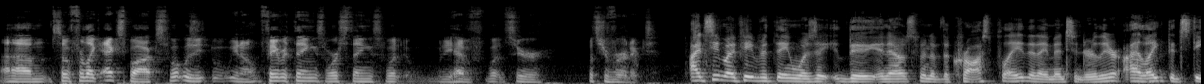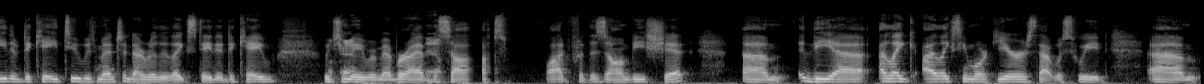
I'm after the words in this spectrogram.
Um, so for like Xbox, what was you know favorite things, worst things? What, do you have? What's your what's your verdict? I'd say my favorite thing was the announcement of the crossplay that I mentioned earlier. I like that State of Decay 2 was mentioned. I really like State of Decay, which okay. you may remember. I have yep. the soft spot for the zombie shit. Um, the uh, I like I like seeing more Gears. That was sweet. Um,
